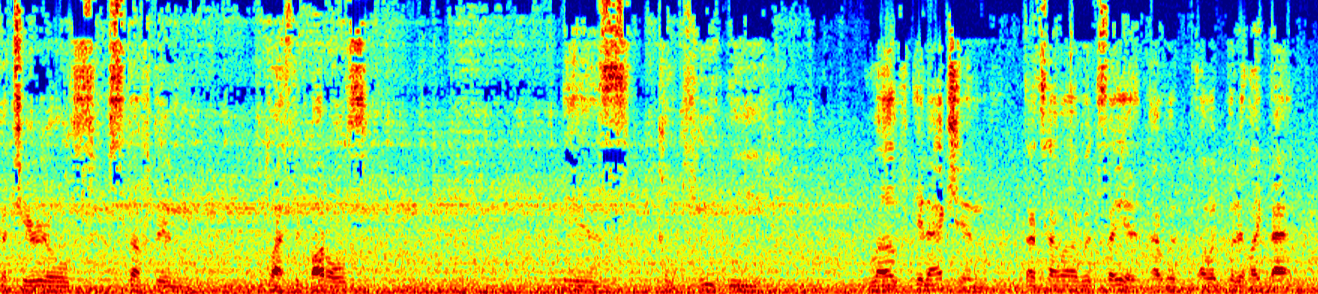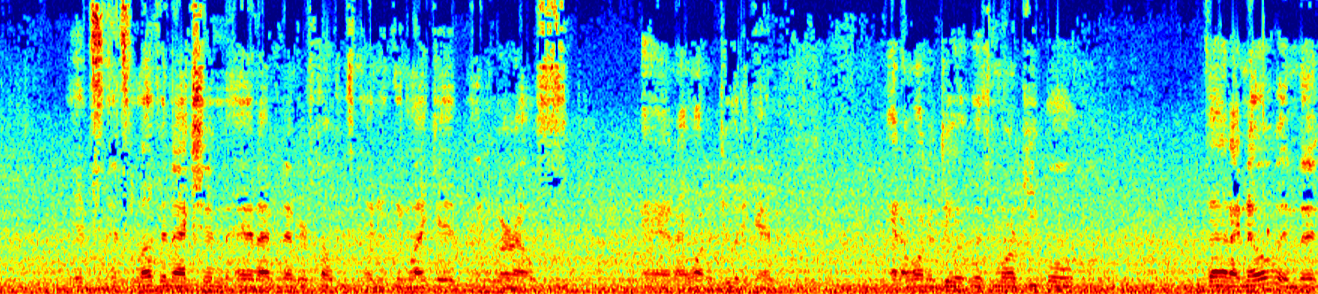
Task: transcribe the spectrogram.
materials stuffed in plastic bottles is completely love in action. That's how I would say it. I would I would put it like that. It's it's love in action and I've never felt anything like it anywhere else. And I want to do it again. And I want to do it with more people that I know and that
